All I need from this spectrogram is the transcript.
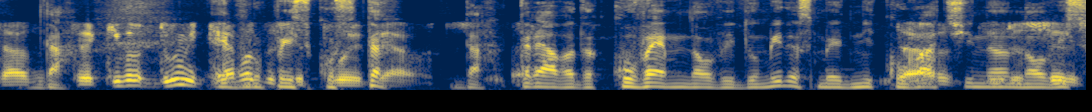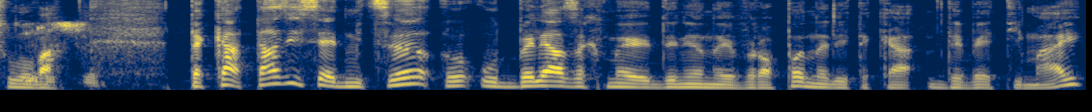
Да, да, да. Такива думи трябва да се появяват. Да, да, трябва да ковем нови думи, да сме едни ковачи да, на нови се, слова. Се. Така, тази седмица отбелязахме Деня на Европа, нали така, 9 май.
